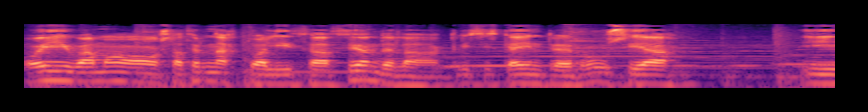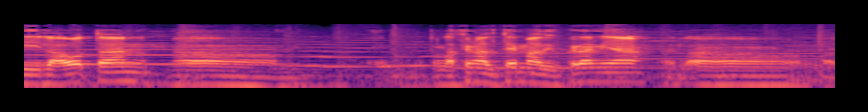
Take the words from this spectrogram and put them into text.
Hoy vamos a hacer una actualización de la crisis que hay entre Rusia y la OTAN uh, en relación al tema de Ucrania, la, la,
